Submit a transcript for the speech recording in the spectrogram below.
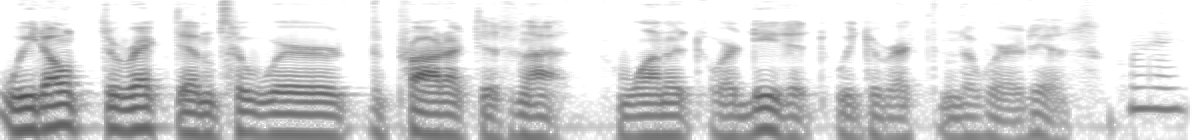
we don't direct them to where the product is not wanted or needed. We direct them to where it is. Okay.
